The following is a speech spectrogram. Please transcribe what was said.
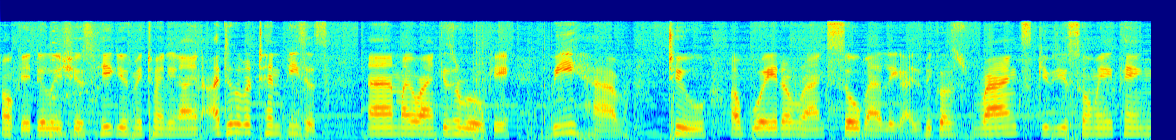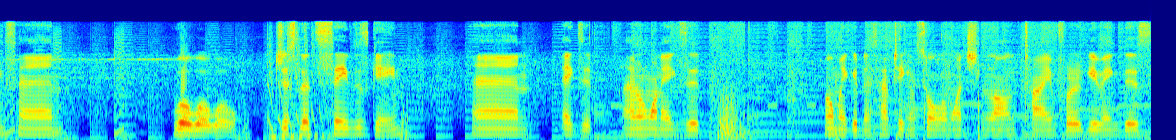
Okay, delicious. He gives me 29. I delivered 10 pieces. And my rank is a rookie. We have to upgrade our ranks so badly, guys. Because ranks give you so many things and... Whoa, whoa, whoa. Just let's save this game. And exit. I don't want to exit. Oh my goodness, I've taken so much long time for giving this.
